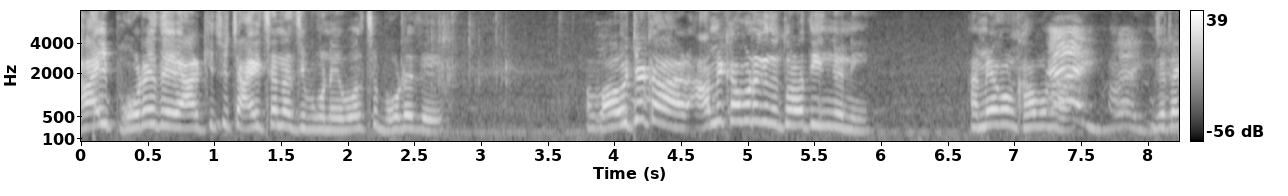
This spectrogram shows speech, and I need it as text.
ভাই ভরে দে আর কিছু চাইছে না জীবনে বলছে ভরে দে। বাবা ওইটা কার? আমি খাব না কিন্তু তোরা তিনজনই। আমি এখন খাব না। যেটা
